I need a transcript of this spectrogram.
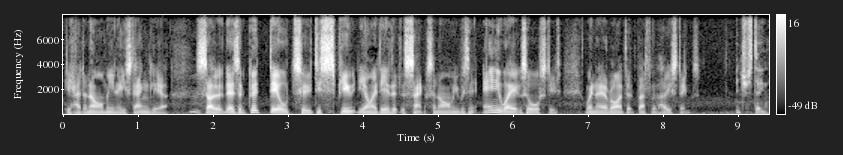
he had an army in East Anglia. Hmm. So there's a good deal to dispute the idea that the Saxon army was in any way exhausted when they arrived at the Battle of Hastings. Interesting.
